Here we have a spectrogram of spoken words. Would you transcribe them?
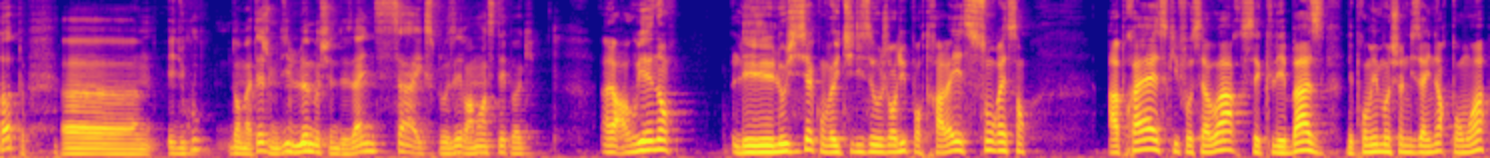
hop. Euh, et du coup, dans ma tête, je me dis, le motion design, ça a explosé vraiment à cette époque. Alors oui et non. Les logiciels qu'on va utiliser aujourd'hui pour travailler sont récents. Après, ce qu'il faut savoir, c'est que les bases, les premiers motion designers pour moi,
